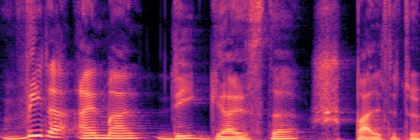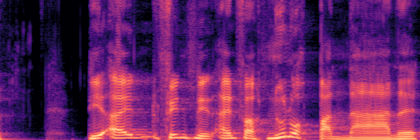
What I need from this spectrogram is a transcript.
wieder einmal die Geister spaltete. Die einen finden ihn einfach nur noch Banane.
